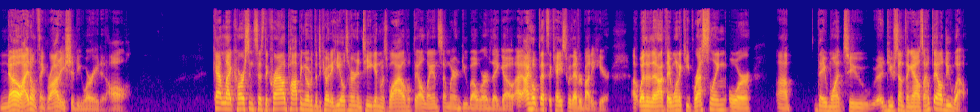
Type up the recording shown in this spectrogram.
no, I don't think Roddy should be worried at all. Cadillac Carson says the crowd popping over the Dakota heel turn and Tegan was wild. Hope they all land somewhere and do well wherever they go. I, I hope that's the case with everybody here, uh, whether or not they want to keep wrestling or uh, they want to uh, do something else. I hope they all do well.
